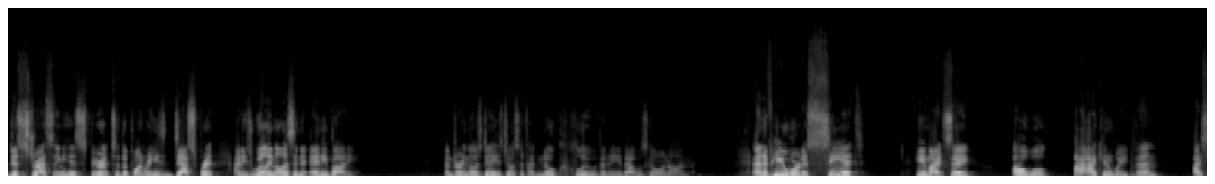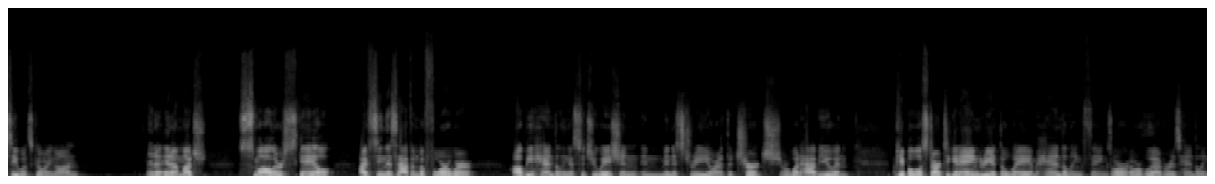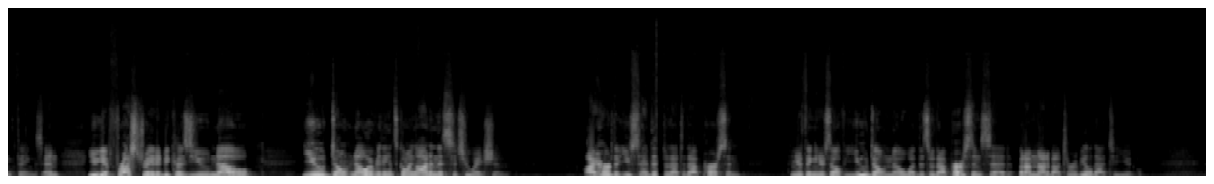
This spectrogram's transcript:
distressing his spirit to the point where he's desperate and he's willing to listen to anybody. And during those days, Joseph had no clue that any of that was going on. And if he were to see it, he might say, Oh, well, I, I can wait then. I see what's going on. In a, in a much smaller scale, I've seen this happen before where I'll be handling a situation in ministry or at the church or what have you, and people will start to get angry at the way I'm handling things or, or whoever is handling things. And you get frustrated because you know you don't know everything that's going on in this situation. I heard that you said this or that to that person. And you're thinking to yourself, you don't know what this or that person said, but I'm not about to reveal that to you.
